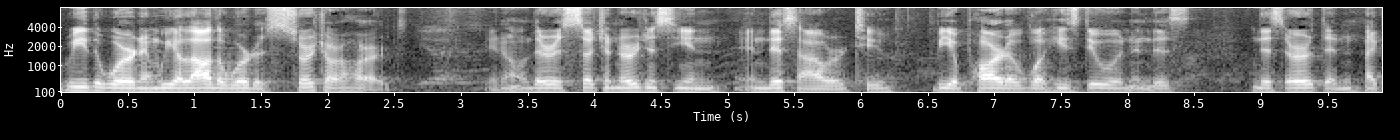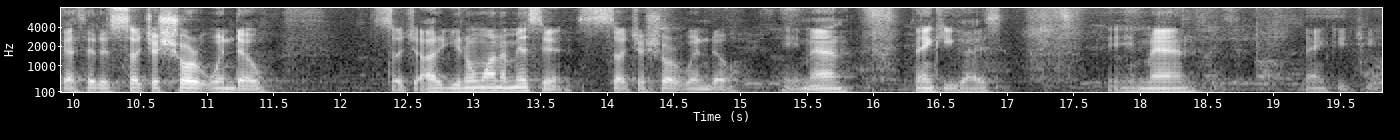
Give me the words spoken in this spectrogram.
read the word and we allow the word to search our hearts. You know, there is such an urgency in in this hour to be a part of what he's doing in this in this earth and like I said it's such a short window. Such uh, you don't want to miss it. Such a short window. Amen. Thank you guys. Amen. Thank you, Jesus.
